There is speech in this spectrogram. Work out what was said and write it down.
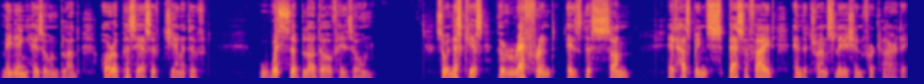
meaning his own blood, or a possessive genitive, with the blood of his own. So in this case, the referent is the Son. It has been specified in the translation for clarity.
